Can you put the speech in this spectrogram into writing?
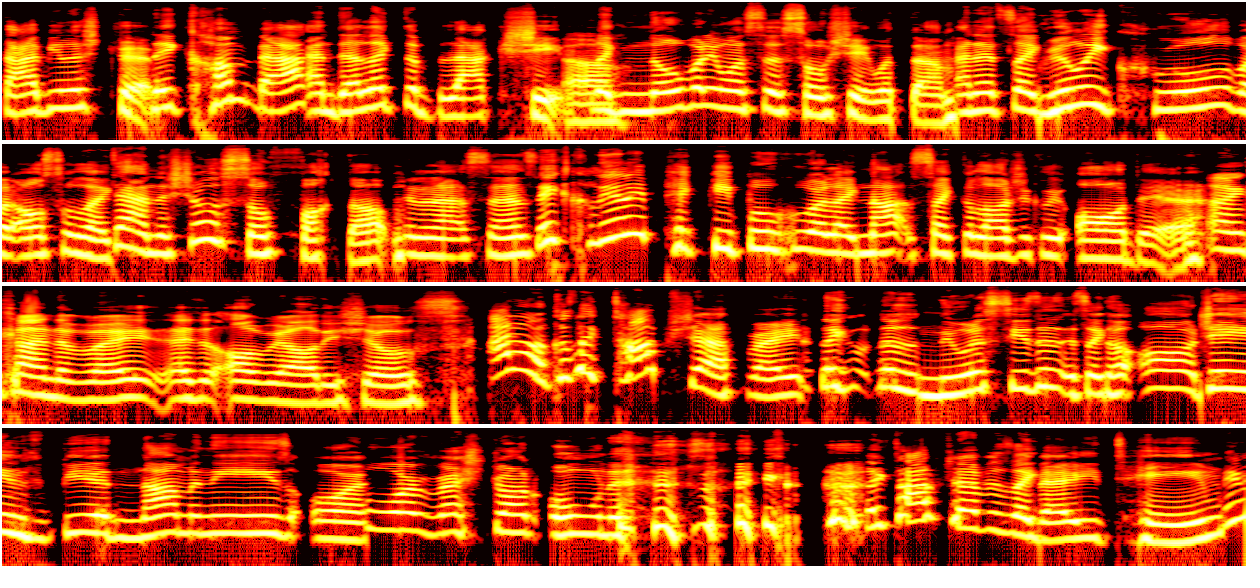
fabulous trip, they come back and they're like the black sheep. Oh. Like nobody wants to associate with them. And it's like really cruel, but also like, damn, the show is so fucked up in that sense. They clearly pick people who are like not psychologically all there. I mean, kind of, right? As all reality shows. I don't know, cause like Top Chef, right? Like the newest season, it's like the oh James Beard nominees or four restaurant owners. like, like Top Chef is like very tame. Maybe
